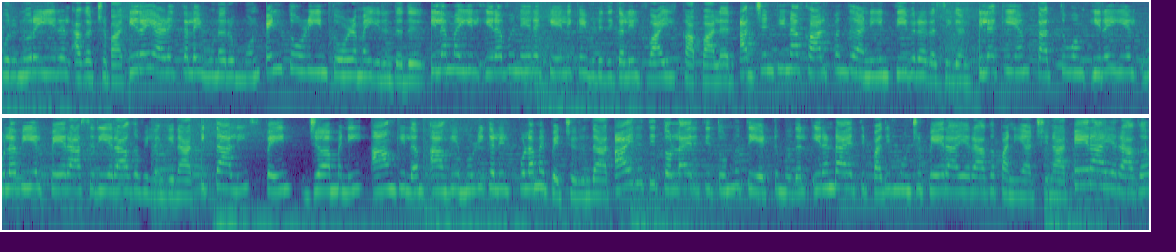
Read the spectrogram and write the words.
ஒரு நுரையீரல் அகற்றுவார் இறை அழைத்தலை உணரும் முன் பெண் தோழியின் தோழமை இருந்தது. இளமையில் இரவு நேர கேளிக்கை விடுதிகளில் வாயில் காப்பாளர். அர்ஜென்டினா கால்பந்து அணியின் தீவிர ரசிகன். இலக்கியம் தத்துவம் இறையியல் உளவியல் ஆசிரியராக விளங்கினார். இத்தாலி ஸ்பெயின் ஜெர்மனி ஆங்கிலம் ஆகிய மொழிகளில் புலமை பெற்றிருந்தார். ஆயிரத்தி தொள்ளாயிரத்தி தொண்ணூத்தி எட்டு முதல் இரண்டாயிரத்தி பதிமூன்று பேராயராக பணியாற்றினார். பேராயராக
